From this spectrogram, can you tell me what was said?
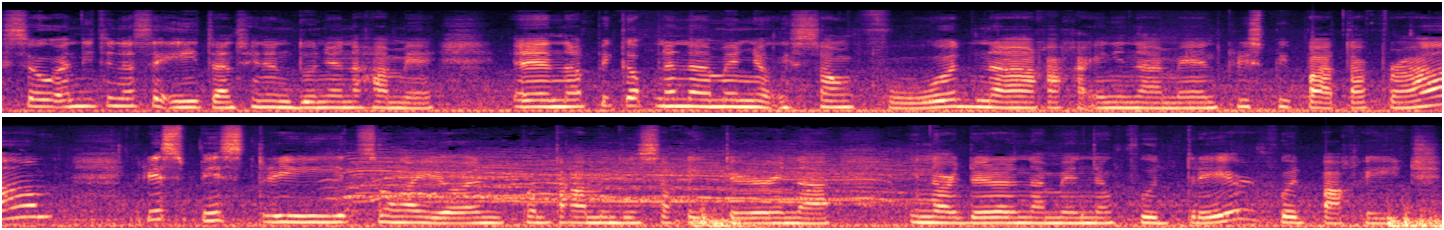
So, andito na si Ethan. Sinundo niya na kami. And, na-pick up na namin yung isang food na kakainin namin. Crispy pata from Crispy Street. So, ngayon, punta kami dun sa caterer na in-order namin ng food tray or food package.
